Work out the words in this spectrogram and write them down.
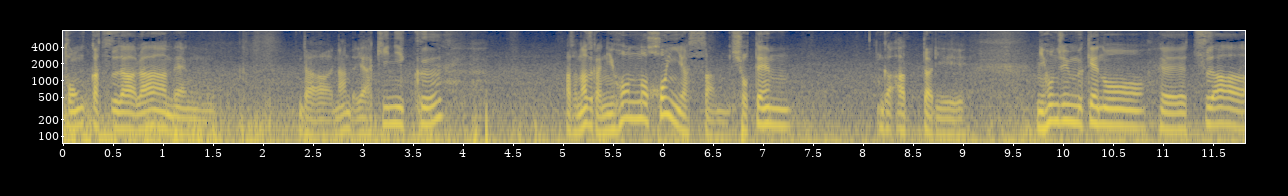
とんかつだラーメンだなんだ焼肉あとなぜか日本の本屋さん書店があったり日本人向けの、えー、ツア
